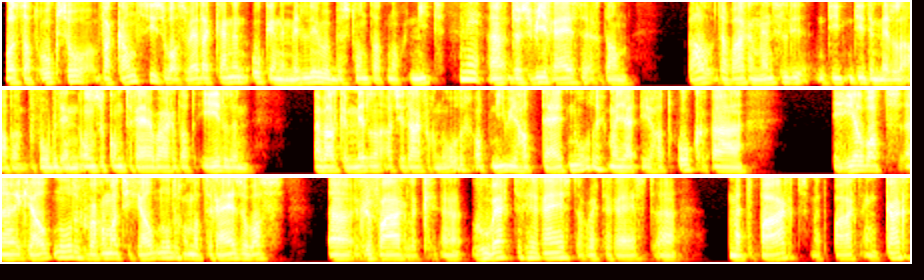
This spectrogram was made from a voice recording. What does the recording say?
was dat ook zo. Vakantie, zoals wij dat kennen, ook in de middeleeuwen bestond dat nog niet. Nee. Dus wie reisde er dan? Wel, dat waren mensen die, die, de middelen hadden. Bijvoorbeeld in onze contrij waren dat edelen. En welke middelen had je daarvoor nodig? Opnieuw, je had tijd nodig, maar je, je had ook uh, heel wat uh, geld nodig. Waarom had je geld nodig? Omdat reizen was eh, gevaarlijk. Hoe werd er gereisd? Er werd gereisd met paard, met paard en kar.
